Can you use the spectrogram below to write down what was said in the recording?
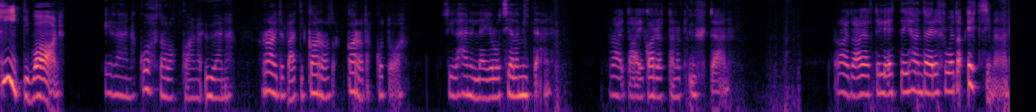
Kiitti vaan. Eräänä kohtalokkaana yönä Raita päätti karota, karata kotoa, sillä hänellä ei ollut siellä mitään. Raita ei kadottanut yhtään. Raita ajatteli, ettei häntä edes ruveta etsimään.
